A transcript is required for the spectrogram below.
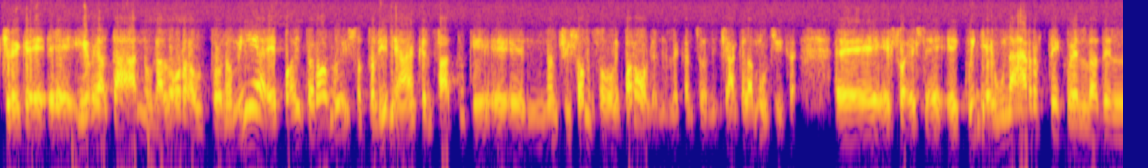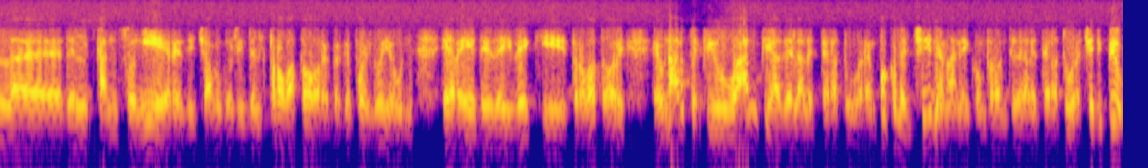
cioè che eh, in realtà hanno una loro autonomia e poi però lui sottolinea anche il fatto che eh, non ci sono solo le parole nelle canzoni, c'è anche la musica. Eh, e, e, quindi è un'arte quella del, eh, del, canzoniere, diciamo così, del trovatore, perché poi lui è un erede dei vecchi trovatori, è un'arte più ampia della letteratura, è un po' come il cinema nei confronti della letteratura, c'è di più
